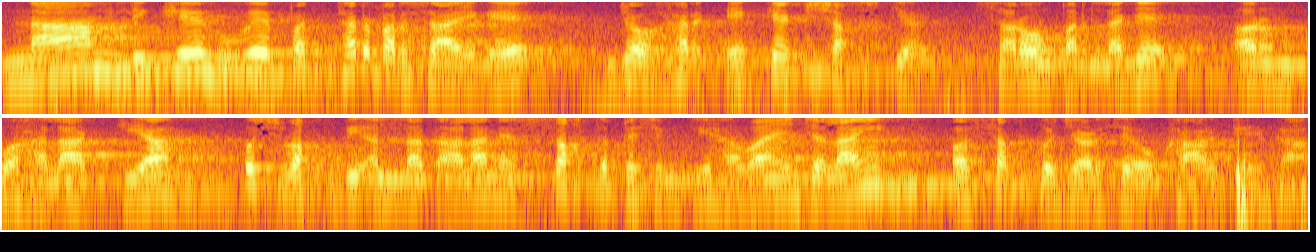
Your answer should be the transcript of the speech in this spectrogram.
نام لکھے ہوئے پتھر برسائے گئے جو ہر ایک ایک شخص کے سروں پر لگے۔ اور ان کو ہلاک کیا۔ اس وقت بھی اللہ تعالیٰ نے سخت قسم کی ہوائیں چلائیں اور سب کو جڑ سے اکھاڑ پھینکا۔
